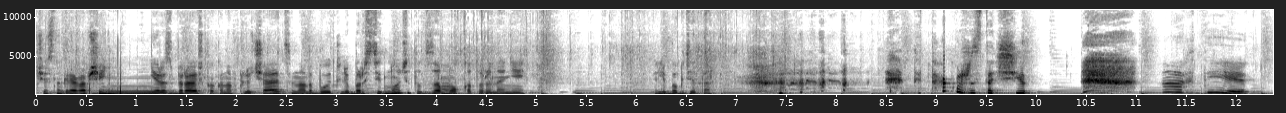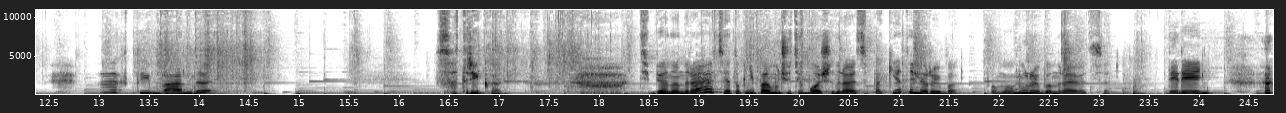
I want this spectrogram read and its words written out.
Честно говоря, вообще не разбираюсь, как она включается. Надо будет либо расстегнуть этот замок, который на ней, либо где-то. Ты так уже стащил. Ах ты. Ах ты, банда. Смотри-ка. Тебе она нравится? Я только не пойму, что тебе больше нравится, пакет или рыба? По-моему, рыба нравится. Ты-день.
